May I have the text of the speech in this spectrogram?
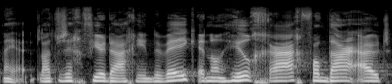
nou ja, laten we zeggen vier dagen in de week. En dan heel graag van daaruit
